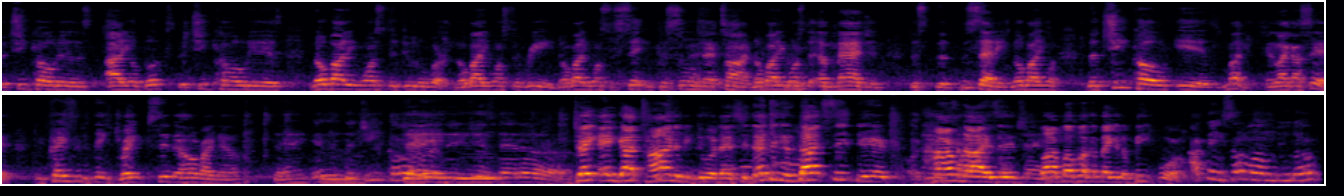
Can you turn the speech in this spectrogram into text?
The cheat code is audiobooks. The cheat code is nobody wants to do the work. Nobody wants to read. Nobody wants to sit and consume that time. Nobody wants to imagine the, the, the settings. Nobody wants. The cheat code is money. And like I said, you crazy to think Drake sitting at home right now. Thank Is you. it the cheat code Thank you. that uh Drake ain't got time to be doing that shit. That nigga is not sitting there harmonizing while a motherfucker making a beat for him. I think some of them do though.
